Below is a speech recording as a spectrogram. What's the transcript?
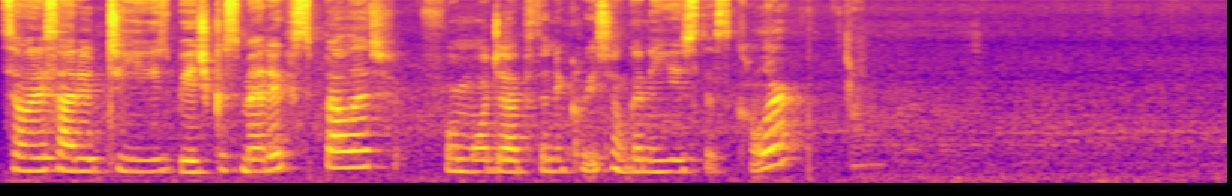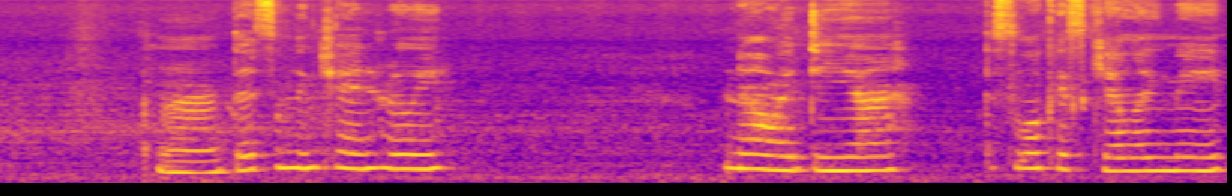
So I decided to use BH Cosmetics palette for more depth and crease. I'm gonna use this color. Hmm, did something change really? No idea. This look is killing me.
